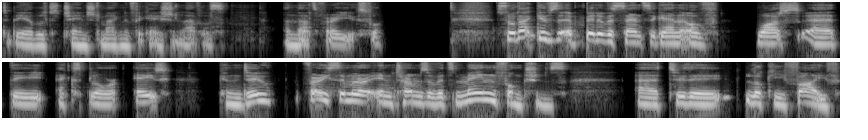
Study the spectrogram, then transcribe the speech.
to be able to change the magnification levels. And that's very useful. So that gives a bit of a sense again of what uh, the Explore 8 can do. Very similar in terms of its main functions uh, to the Lucky 5.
